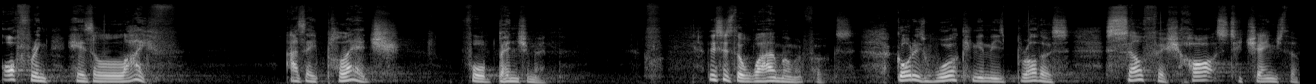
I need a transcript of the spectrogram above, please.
offering his life as a pledge for Benjamin. This is the wow moment, folks. God is working in these brothers' selfish hearts to change them.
